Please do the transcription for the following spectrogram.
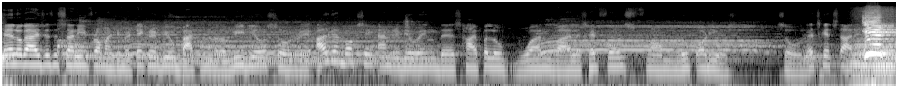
Hello guys, this is Sunny from Ultimate Tech Review back with another video. So today I'll be unboxing and reviewing this Hyperloop One wireless headphones from Loop Audios. So let's get started. It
